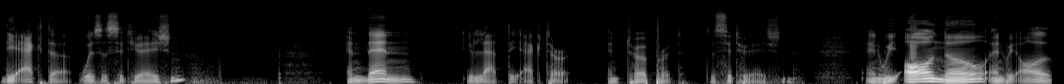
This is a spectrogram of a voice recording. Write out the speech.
the actor with a situation and then you let the actor interpret the situation. And we all know, and we all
